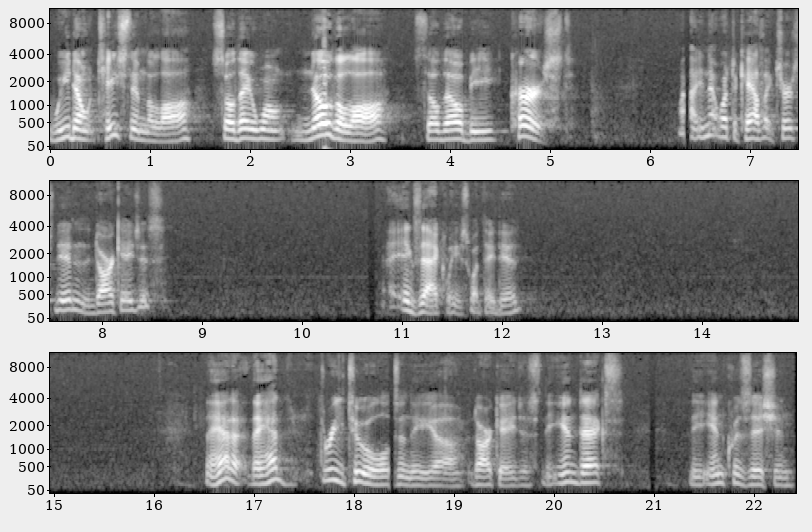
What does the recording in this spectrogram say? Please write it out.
we don't teach them the law, so they won't know the law, so they'll be cursed. Wow, isn't that what the Catholic Church did in the Dark Ages? Exactly, is what they did. They had, a, they had three tools in the uh, Dark Ages the index, the Inquisition,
